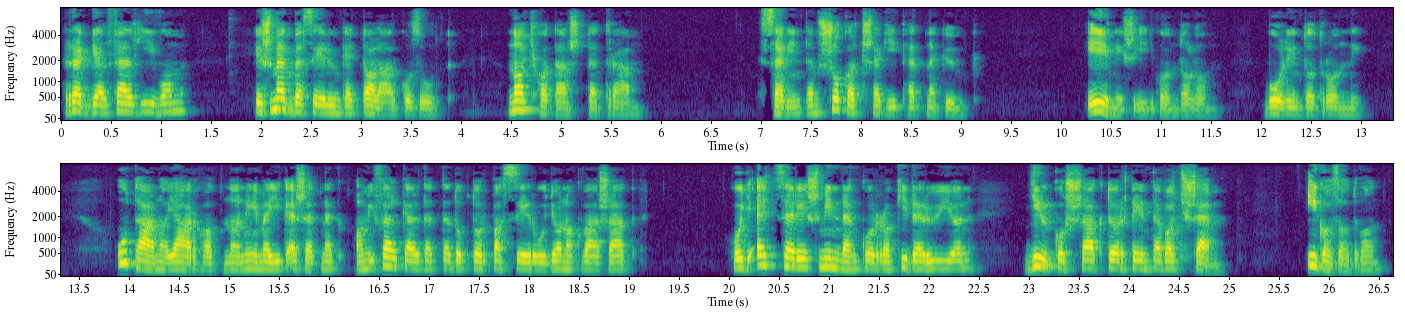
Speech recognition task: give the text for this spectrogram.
Reggel felhívom, és megbeszélünk egy találkozót. Nagy hatást tett rám. Szerintem sokat segíthet nekünk. Én is így gondolom, bólintott Ronni. Utána járhatna némelyik esetnek, ami felkeltette dr. Passero gyanakvását, hogy egyszer és mindenkorra kiderüljön, gyilkosság történte vagy sem. Igazad van.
